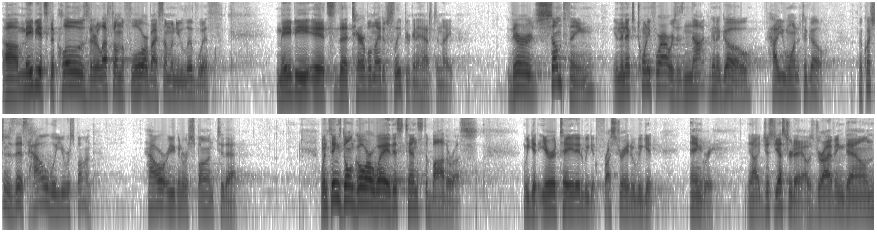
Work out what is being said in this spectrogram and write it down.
Uh, maybe it's the clothes that are left on the floor by someone you live with. Maybe it's the terrible night of sleep you're going to have tonight. There's something in the next 24 hours is not going to go how you want it to go. The question is this how will you respond? How are you going to respond to that? When things don't go our way, this tends to bother us. We get irritated, we get frustrated, we get angry. Know, just yesterday, I was driving down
